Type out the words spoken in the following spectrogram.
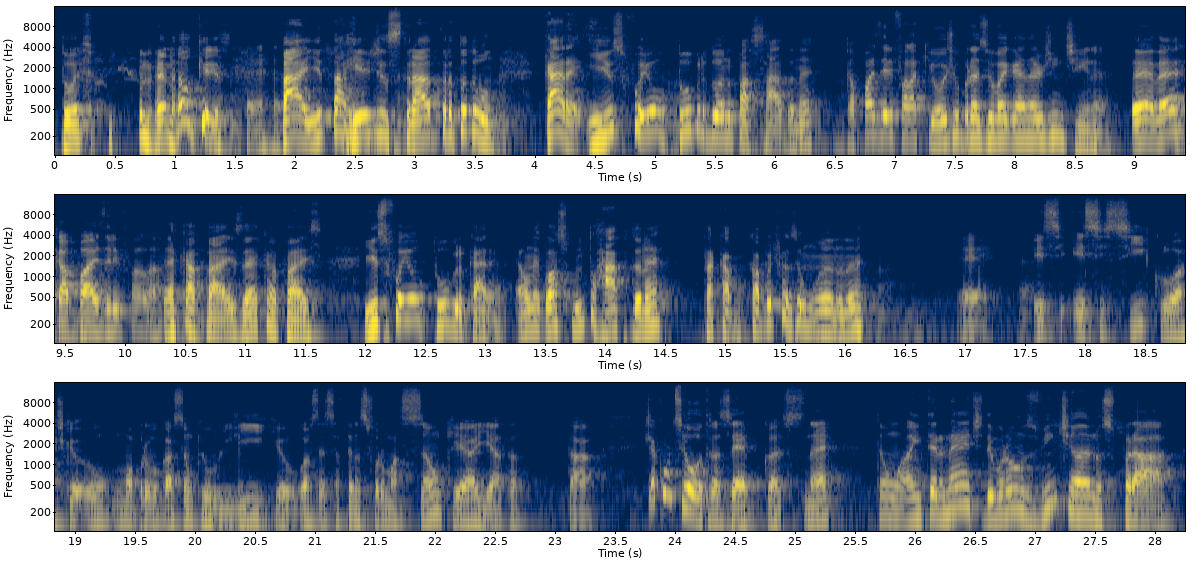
Dois, não é não, Cris? Tá aí, tá registrado pra todo mundo. Cara, e isso foi em outubro do ano passado, né? Capaz dele falar que hoje o Brasil vai ganhar da Argentina. É, É né? capaz dele falar. É capaz, é capaz. Isso foi em outubro, cara. É um negócio muito rápido, né? Tá, acabou de fazer um ano, né? É. Esse, esse ciclo, acho que eu- uma provocação que eu li, que eu gosto dessa transformação que a IA tá, tá- Já aconteceu outras épocas, né? Então, a internet demorou uns 20 anos para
